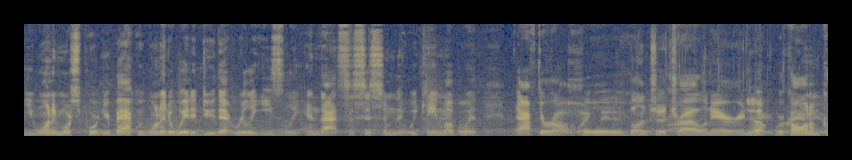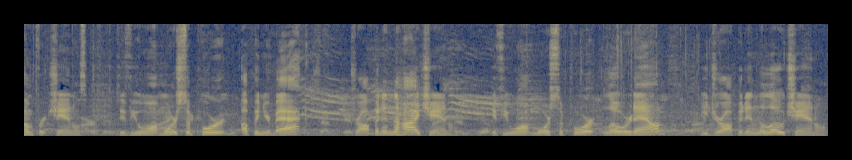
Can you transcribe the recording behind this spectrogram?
you wanted more support in your back, we wanted a way to do that really easily, and that's the system that we came up with after a whole bunch of trial and error. And Yeah. we're calling them comfort channels. So if you want more support up in your back, drop it in the high channel. If you want more support lower down, you drop it in the low channel.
